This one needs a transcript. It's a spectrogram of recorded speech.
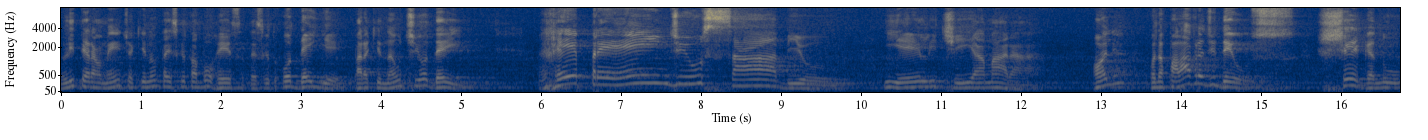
Literalmente aqui não está escrito aborreça, está escrito odeie, para que não te odeie. Repreende o sábio, e ele te amará. Olha quando a palavra de Deus chega no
